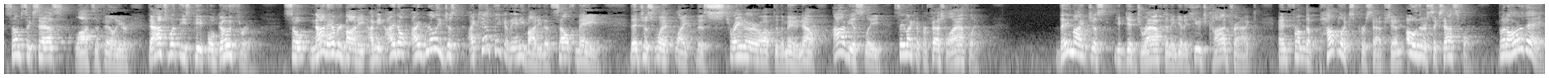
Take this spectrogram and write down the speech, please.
some success, lots of failure. That's what these people go through. So not everybody, I mean, I don't, I really just, I can't think of anybody that's self-made that just went like this straight arrow up to the moon. Now, obviously, say like a professional athlete, they might just get drafted and get a huge contract and from the public's perception, oh, they're successful. But are they?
